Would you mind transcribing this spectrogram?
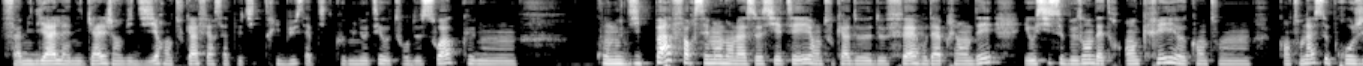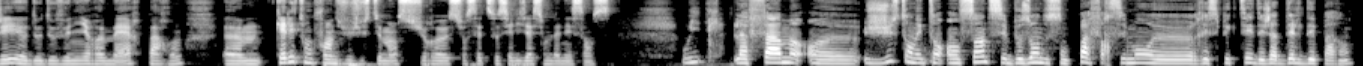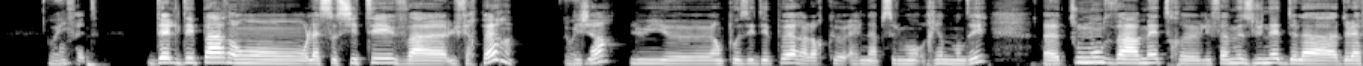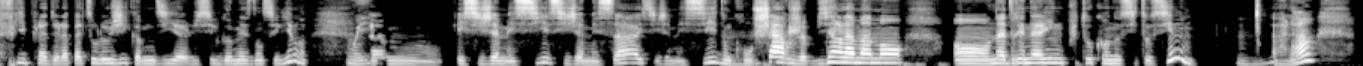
heu, familial, amical, j'ai envie de dire. En tout cas, faire sa petite tribu, sa petite communauté autour de soi que l'on qu'on nous dit pas forcément dans la société, en tout cas de de faire ou d'appréhender et aussi ce besoin d'être ancré, heu, quand on quand on a ce projet, heu, de devenir, heu, mère, parent. Quel est ton point de vue justement sur, sur cette socialisation de la naissance? Oui, la femme, juste en étant enceinte, ses besoins ne sont pas forcément, respectés déjà dès le départ, hein, en Oui, fait. Dès le départ, on la société va lui faire peur, oui, déjà, lui, heu, imposer des peurs alors qu'elle n'a absolument rien demandé. Oui, tout le monde va mettre, heu, les fameuses lunettes de la de la flip là, de la pathologie comme dit, heu, Lucile Gomez dans ses livres. oui. Et si jamais ci, et si jamais ça, et si jamais ci, donc on Mmh charge bien la maman en adrénaline plutôt qu'en ocytocine, Mmh voilà.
